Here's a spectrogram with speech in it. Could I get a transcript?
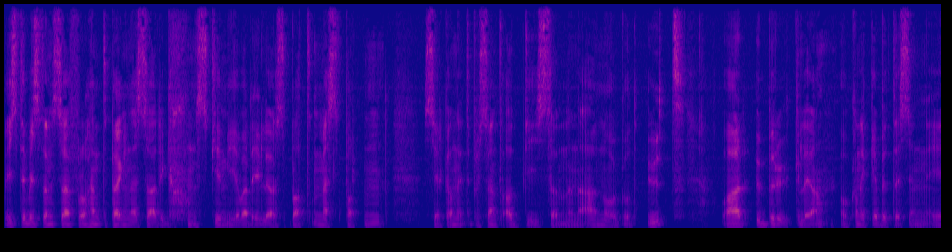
hvis de bestemmer seg for å hente pengene, så er det ganske mye verdiløst. På at mesteparten, ca. 90% av de sønnene, er nå gått ut og er ubrukelige og kan ikke byttes inn i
